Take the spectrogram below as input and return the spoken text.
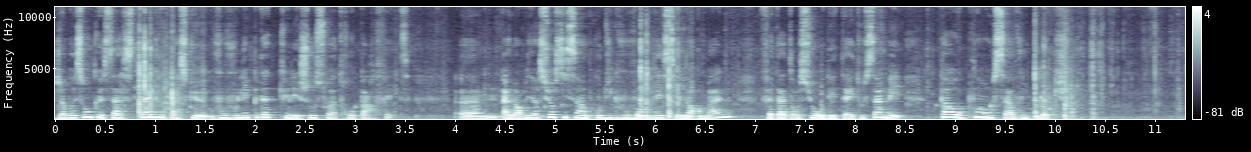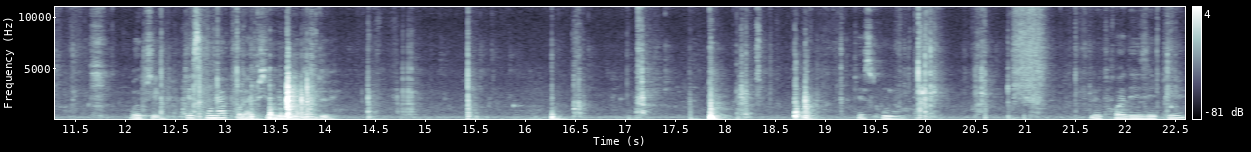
J'ai l'impression que ça stagne parce que vous voulez peut-être que les choses soient trop parfaites. Euh, alors bien sûr, si c'est un produit que vous vendez, c'est normal. Faites attention aux détails, tout ça, mais pas au point où ça vous bloque. Ok, qu'est-ce qu'on a pour la pile numéro 2 Qu'est-ce qu'on a Le 3 des épées.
